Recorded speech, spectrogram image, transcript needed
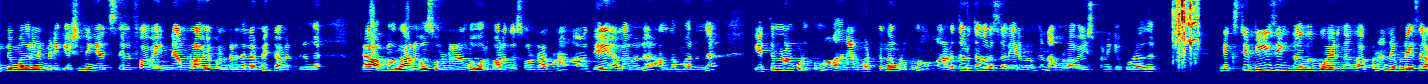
இந்த மாதிரி மெடிகேஷன் நீங்கள் செல்ஃபாகவே நம்மளாவே பண்ணுறது எல்லாமே தவிர்த்துருங்க டாக்டர் ஒரு அளவு சொல்கிறாங்க ஒரு மருந்து சொல்கிறாங்கன்னா அதே அளவில் அந்த மருந்தை எத்தனை நாள் கொடுக்கணுமோ அதனால் மட்டும்தான் கொடுக்கணும். அடுத்தடுத்து வர சளி இருமலுக்கு நம்மளாவே யூஸ் பண்ணிக்க கூடாது. நெக்ஸ்ட் வீசிங்காக போயிருந்தாங்க அப்படின்னா நெபுலைசர்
